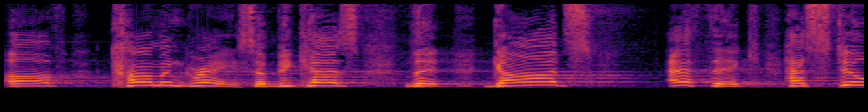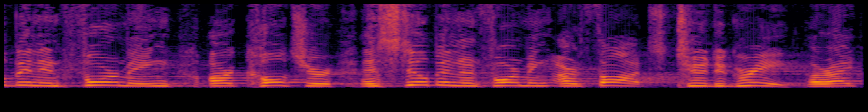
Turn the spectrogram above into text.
of common grace, so because that God's ethic has still been informing our culture and still been informing our thoughts to a degree, all right?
